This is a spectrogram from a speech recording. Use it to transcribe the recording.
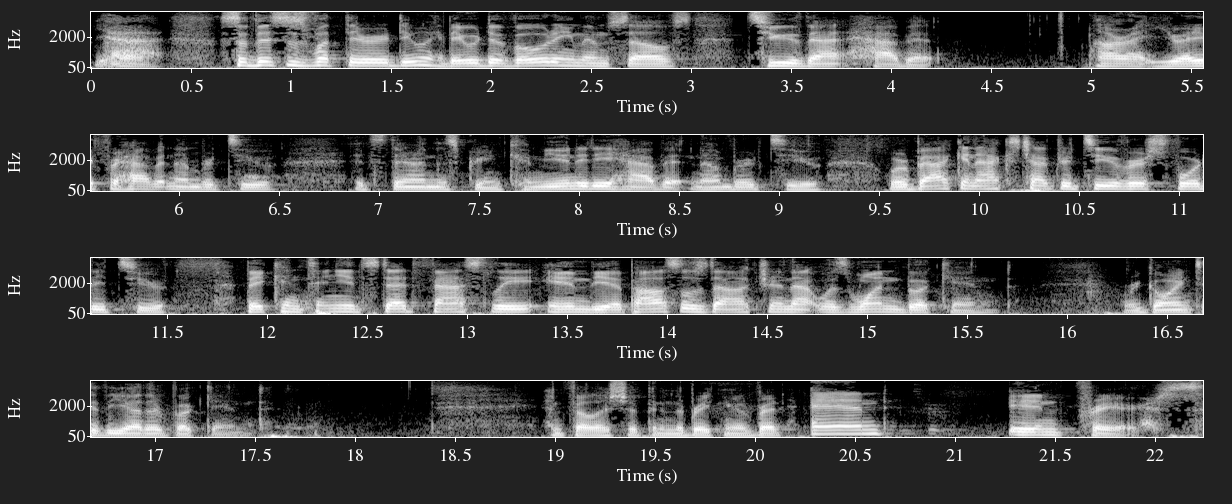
yeah. So, this is what they were doing. They were devoting themselves to that habit. All right, you ready for habit number two? It's there on the screen. Community habit number two. We're back in Acts chapter 2, verse 42. They continued steadfastly in the apostles' doctrine. That was one bookend. We're going to the other bookend. And fellowship and in the breaking of bread. And in prayers.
